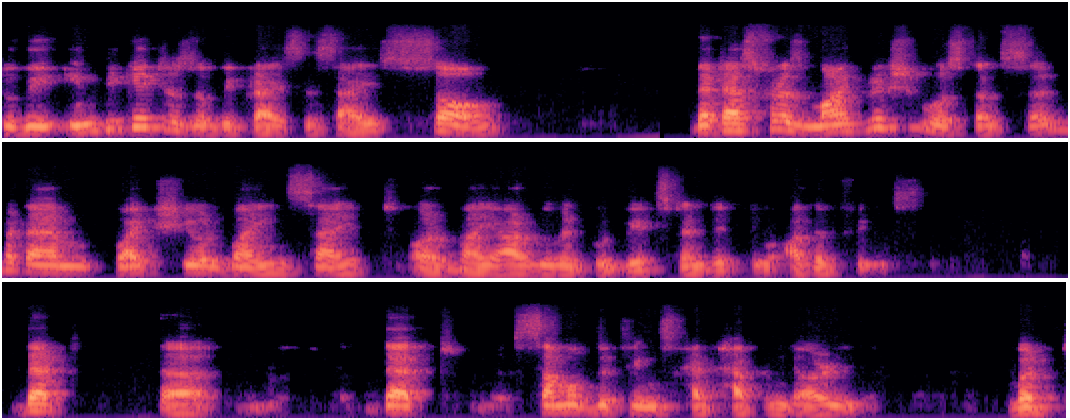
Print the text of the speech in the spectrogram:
to the indicators of the crisis, I saw that as far as migration was concerned, but I'm quite sure my insight or my argument could be extended to other fields, that, uh, that some of the things had happened earlier. But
